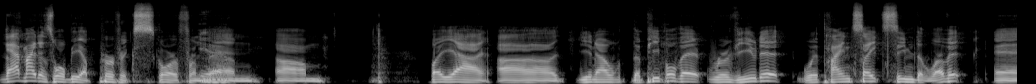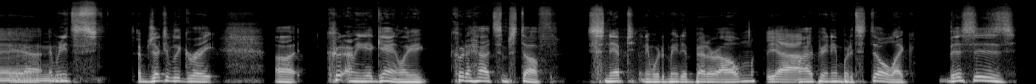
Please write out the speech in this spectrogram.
that might as well be a perfect score from Yeah. them. Um, but yeah, uh, you know, the people that reviewed it with hindsight seem to love it. And Yeah, I mean it's objectively great. Uh, could I mean again like it could have had some stuff snipped and it would have made a better album, in yeah, my opinion. But it's still like this is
